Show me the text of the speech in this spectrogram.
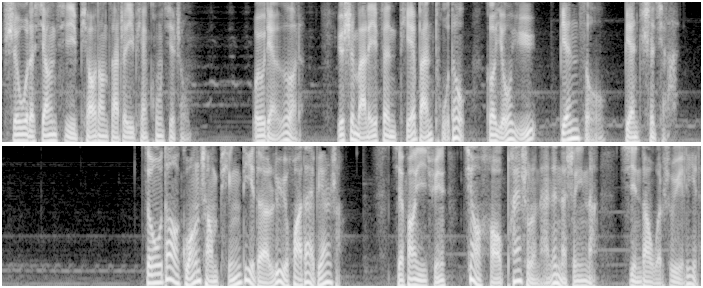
食物的香气飘荡在这一片空气中。我有点饿了，于是买了一份铁板土豆和鱿鱼，边走边吃起来。走到广场平地的绿化带边上，前方一群叫好拍手的男人的声音呢，吸引到我的注意力了。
